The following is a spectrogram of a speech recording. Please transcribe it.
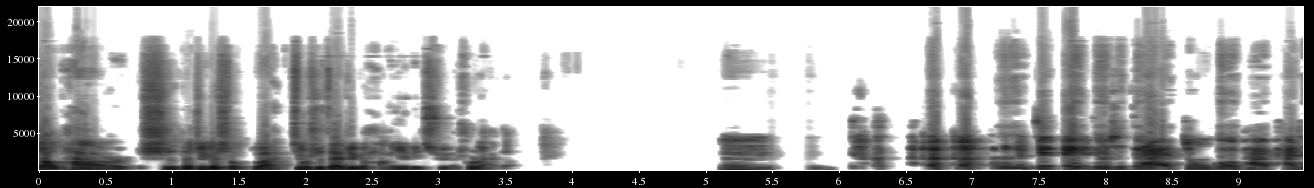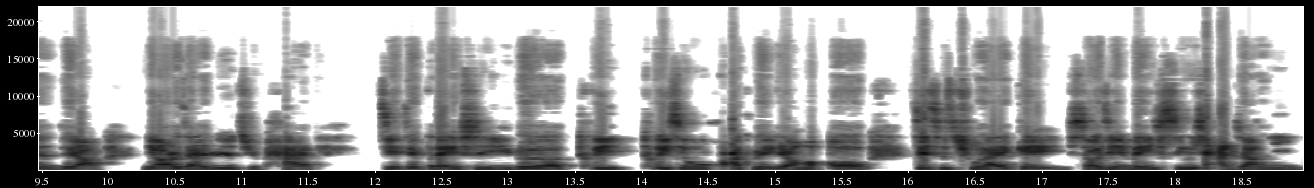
赵盼儿使的这个手段，就是在这个行业里学出来的。嗯嗯，这个也就是在中国拍拍成这样，你要是在日剧拍，姐姐不得是一个退退休花魁，然后这次出来给小姐妹行侠仗义，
